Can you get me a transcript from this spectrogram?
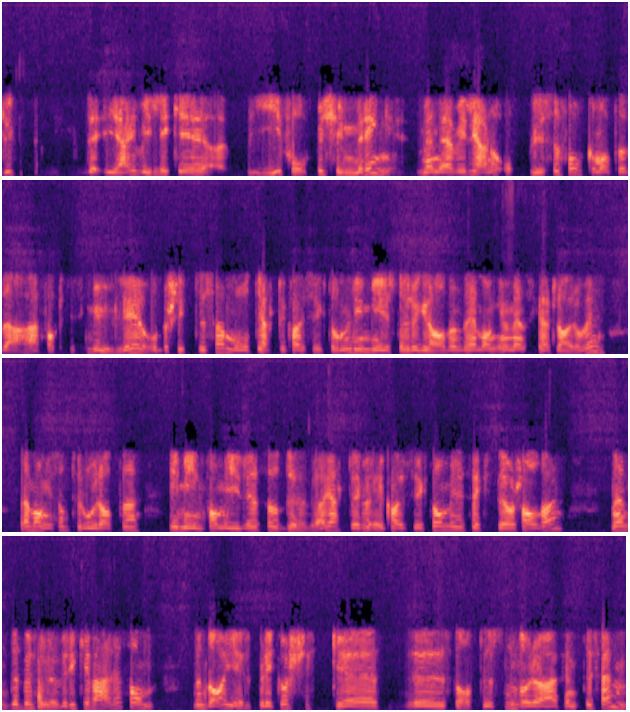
du, det, jeg vil ikke gi folk bekymring. Men jeg vil gjerne opplyse folk om at det er faktisk mulig å beskytte seg mot hjerte-karsykdommer i mye større grad enn det mange mennesker er klar over. Det er mange som tror at uh, i min familie så dør vi av hjerte-karsykdom i 60-årsalderen. Men det behøver ikke være sånn. Men da hjelper det ikke å sjekke uh, statusen når du er 55.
